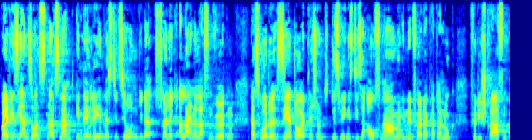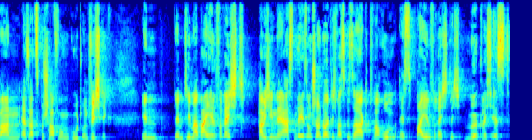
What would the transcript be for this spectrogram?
weil wir sie ansonsten als Land in den Reinvestitionen wieder völlig alleine lassen würden. Das wurde sehr deutlich, und deswegen ist diese Aufnahme in den Förderkatalog für die Straßenbahnenersatzbeschaffung gut und wichtig. In dem Thema Beihilferecht habe ich Ihnen in der ersten Lesung schon deutlich etwas gesagt, warum es beihilferechtlich möglich ist.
